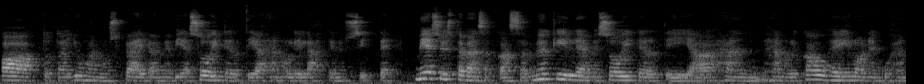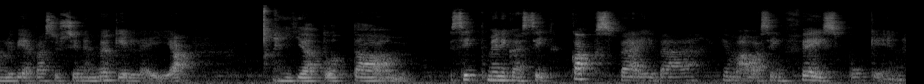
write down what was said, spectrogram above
aatto tai juhannuspäivä, me vielä soiteltiin ja hän oli lähtenyt sitten miesystävänsä kanssa mökille ja me soiteltiin ja hän, hän oli kauhean iloinen, kun hän oli vielä päässyt sinne mökille. Ja, ja tota, sitten meniköhän siitä kaksi päivää ja mä avasin Facebookin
